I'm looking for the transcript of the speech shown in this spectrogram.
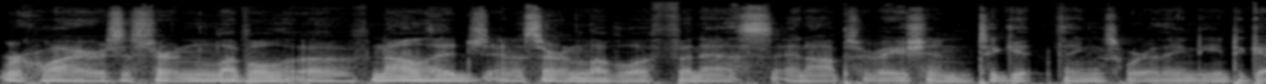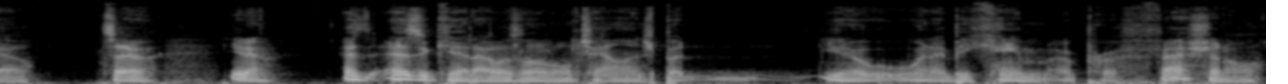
requires a certain level of knowledge and a certain level of finesse and observation to get things where they need to go. So, you know, as as a kid, I was a little challenged, but you know, when I became a professional,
